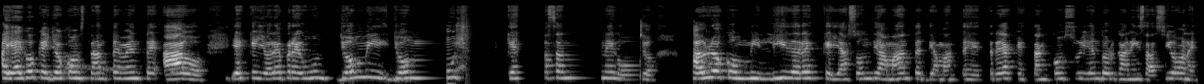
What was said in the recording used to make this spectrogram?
hay algo que yo constantemente hago y es que yo le pregunto, yo, mi, yo mucho, ¿qué está pasando en el negocio? Hablo con mis líderes que ya son diamantes, diamantes estrellas, que están construyendo organizaciones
